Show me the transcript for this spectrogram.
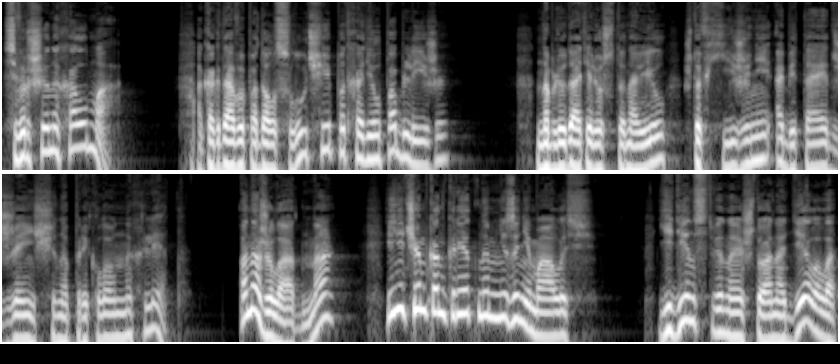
с вершины холма — а когда выпадал случай, подходил поближе. Наблюдатель установил, что в хижине обитает женщина преклонных лет. Она жила одна и ничем конкретным не занималась. Единственное, что она делала,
